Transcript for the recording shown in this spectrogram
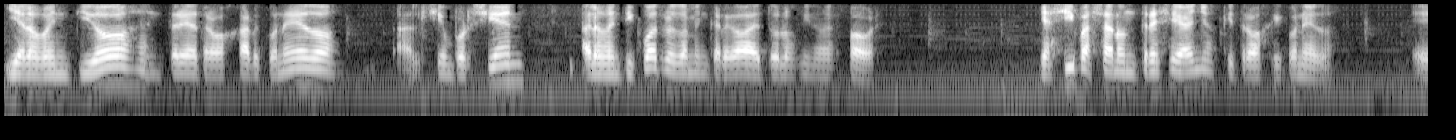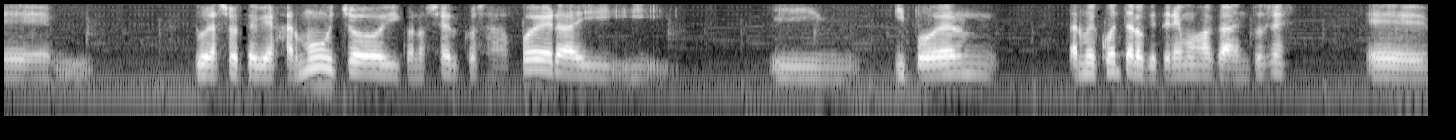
y a los 22 entré a trabajar con ellos al 100%, a los 24 ya me encargaba de todos los vinos de Fabre. Y así pasaron 13 años que trabajé con ellos. Eh, tuve la suerte de viajar mucho y conocer cosas afuera y, y, poder darme cuenta de lo que tenemos acá. Entonces, eh,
